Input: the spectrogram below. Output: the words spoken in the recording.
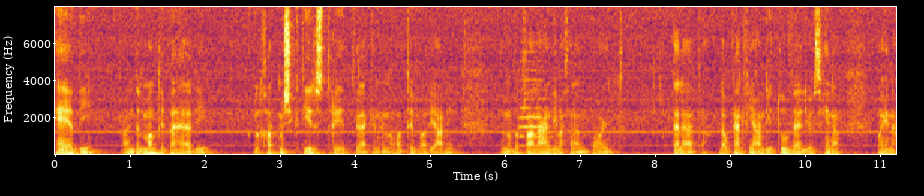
هذه عند المنطقة هذه الخط مش كتير straight لكن إنه whatever يعني. إنه بيطلع أنا عندي مثلا point تلاتة لو كان في عندي two values هنا وهنا.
